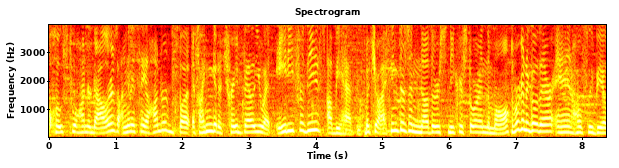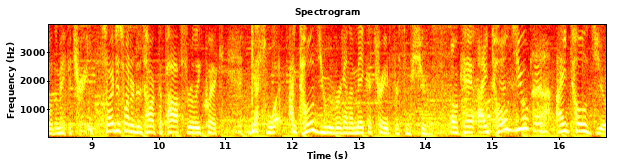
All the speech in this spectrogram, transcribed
close to $100. I'm gonna say 100, but if I can get a trade value at 80 for these, I'll be happy. But yo, I think there's another sneaker store in the mall. So we're gonna go there and hopefully be able to make a trade. So I just wanted to talk to Pops really quick. Guess what? I told you we were gonna make a trade for some shoes. Okay, I told you. I told you.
